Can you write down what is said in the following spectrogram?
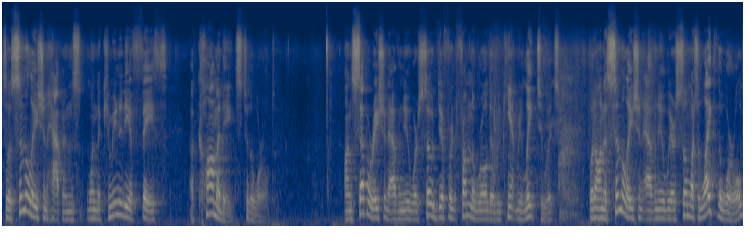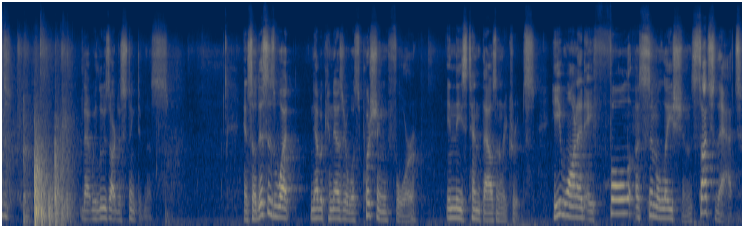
So, assimilation happens when the community of faith accommodates to the world on Separation Avenue, we're so different from the world that we can't relate to it. But on Assimilation Avenue, we are so much like the world that we lose our distinctiveness. And so, this is what Nebuchadnezzar was pushing for in these 10,000 recruits. He wanted a full assimilation such that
